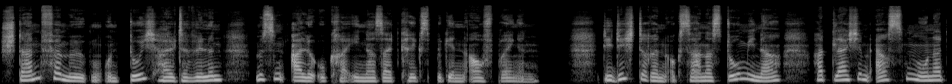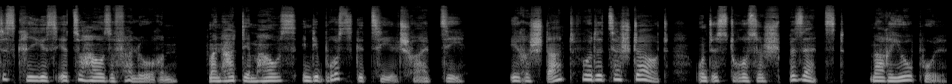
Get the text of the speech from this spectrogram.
Standvermögen und Durchhaltewillen müssen alle Ukrainer seit Kriegsbeginn aufbringen. Die Dichterin Oksana Stomina hat gleich im ersten Monat des Krieges ihr Zuhause verloren. Man hat dem Haus in die Brust gezielt, schreibt sie. Ihre Stadt wurde zerstört und ist russisch besetzt. Mariupol.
